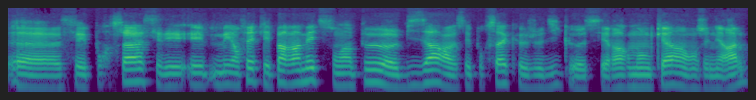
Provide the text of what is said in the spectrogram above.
Euh, c'est pour ça, c'est des... et- mais en fait, les paramètres sont un peu euh, bizarres. C'est pour ça que je dis que c'est rarement le cas en général.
